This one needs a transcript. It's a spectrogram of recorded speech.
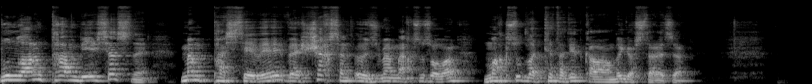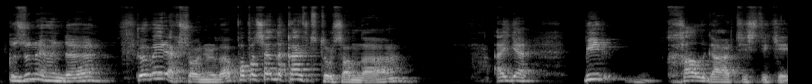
Bunların tam versiyasını mən PAS-TV və şəxsən özümə məxsus olan Maksudla tetatet kanalında göstərəcəm. Qızın evində göbək rəqs oynayır da. Papa sən də kayf tutursan da. Əgər bir xalq artisti ki,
